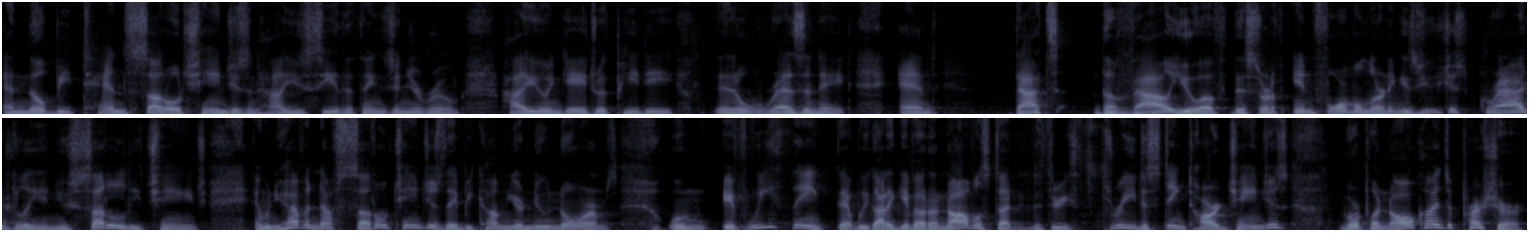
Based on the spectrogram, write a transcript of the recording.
and there'll be 10 subtle changes in how you see the things in your room, how you engage with PD. It'll resonate. And that's the value of this sort of informal learning is you just gradually and you subtly change and when you have enough subtle changes they become your new norms when if we think that we got to give out a novel study to three three distinct hard changes we're putting all kinds of pressure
